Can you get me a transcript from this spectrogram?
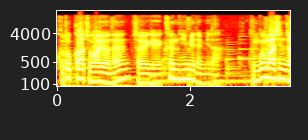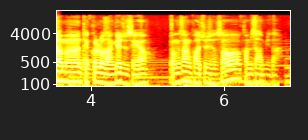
구독과 좋아요는 저에게 큰 힘이 됩니다. 궁금하신 점은 댓글로 남겨주세요. 영상 봐주셔서 감사합니다.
